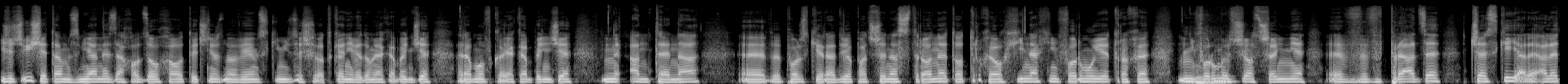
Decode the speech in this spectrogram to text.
i rzeczywiście tam zmiany zachodzą chaotycznie. Rozmawiałem z kimś ze środka, nie wiadomo jaka będzie ramówka, jaka będzie antena. Polskie radio patrzy na stronę, to trochę o Chinach informuje, trochę informuje o strzelinie w, w Pradze czeskiej, ale, ale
